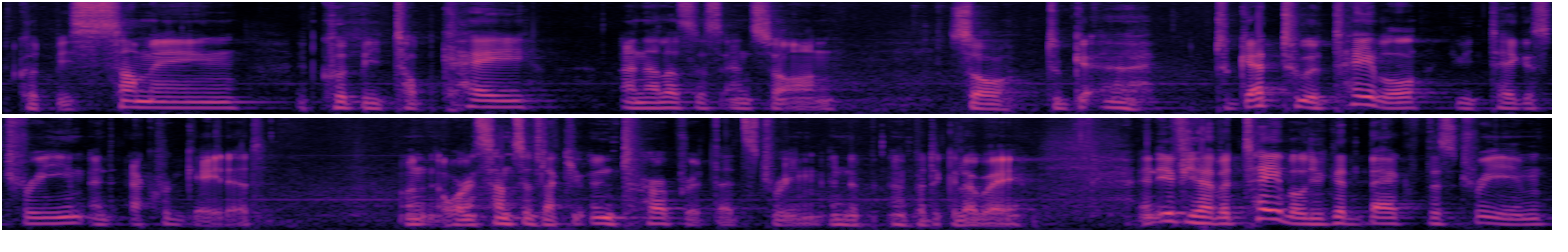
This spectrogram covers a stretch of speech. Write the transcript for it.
it could be summing, it could be top K analysis, and so on. So to get, uh, to get to a table, you take a stream and aggregate it. or in some sense, like you interpret that stream in a, in a particular way. And if you have a table, you get back the stream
